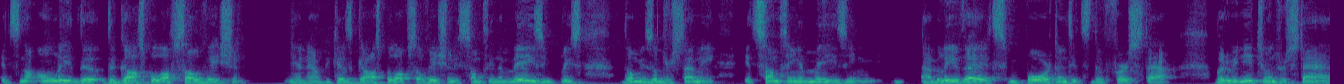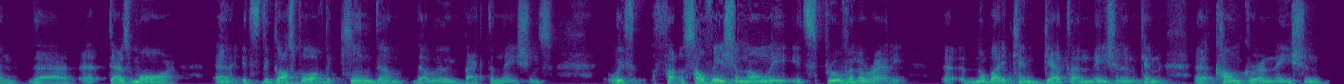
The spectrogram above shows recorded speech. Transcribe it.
it's not only the, the gospel of salvation, you know, because gospel of salvation is something amazing. Please don't misunderstand me. It's something amazing. I believe that it's important. It's the first step but we need to understand that uh, there's more. And it's the gospel of the kingdom that will impact the nations. With th- salvation only, it's proven already. Uh, nobody can get a nation and can uh, conquer a nation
